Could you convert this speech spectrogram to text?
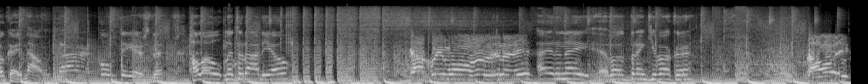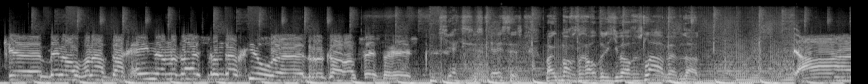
Oké, nou, daar komt de eerste. Hallo, met de radio. Ja, goedemorgen René. Hey René, eh, wat brengt je wakker? Nou, ik eh, ben al vanaf dag 1 aan het luisteren omdat Giel eh de record aan het vestigen is. Jezus Christus. Maar ik mag toch hopen dat je wel geslapen hebt dan? Ja,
